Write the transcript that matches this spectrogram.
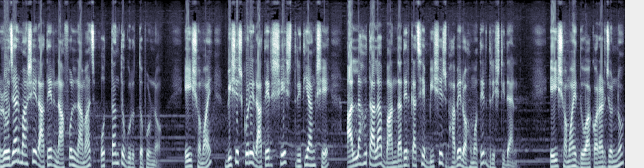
রোজার মাসে রাতের নাফল নামাজ অত্যন্ত গুরুত্বপূর্ণ। এই সময়, বিশেষ করে রাতের শেষ তৃতীয়াংশে আল্লাহতালা বান্দাদের কাছে বিশেষভাবে রহমতের দৃষ্টি দেন। এই সময় দোয়া করার জন্য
